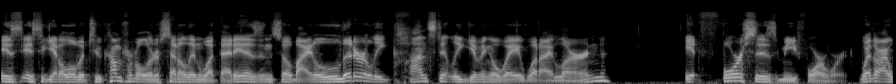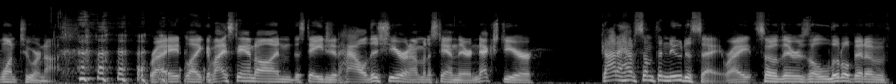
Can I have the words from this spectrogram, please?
is is to get a little bit too comfortable or to settle in what that is, and so by literally constantly giving away what I learn, it forces me forward, whether I want to or not right? like if I stand on the stage at How this year and I'm going to stand there next year, got to have something new to say, right? So there's a little bit of,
